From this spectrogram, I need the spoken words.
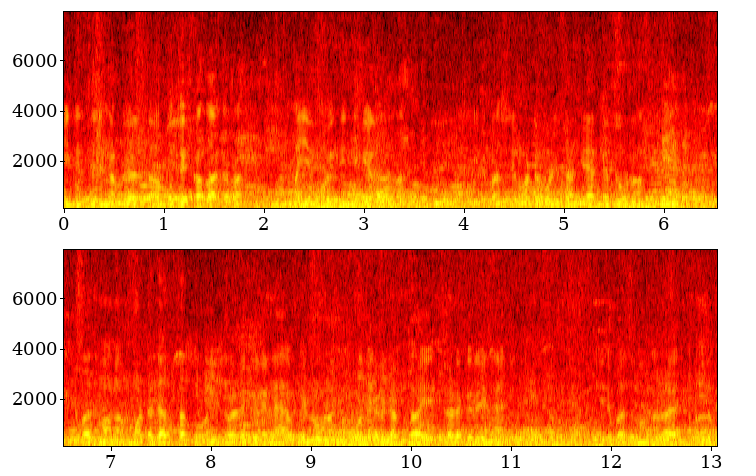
ඊට ඉතින් අපේ තා පුතෙක් කතා කරා. අයියා කොහෙද ඉන්නේ කියලා අහලා. ඊට පස්සේ මට පොඩි සැකයක් ඇති වුණා. ඊට පස්සේ මං අම්මට ගත්තා ෆෝන් එක වැඩ කරේ නැහැ. අපේ නෝනාගේ ෆෝන් එකට ගත්තා ඒත් වැඩ කරේ නැහැ. ඊට පස්සේ මං අර අලුත්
